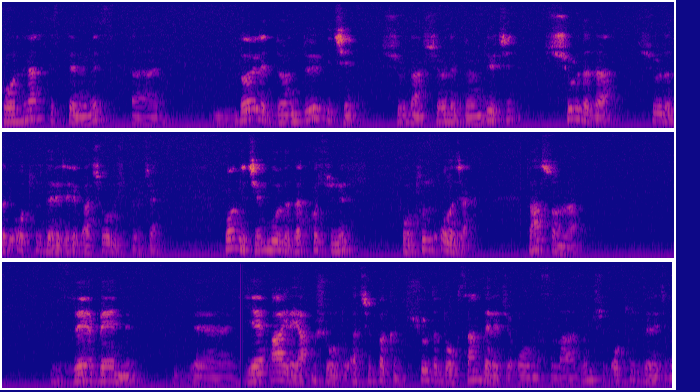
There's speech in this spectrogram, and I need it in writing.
koordinat sistemimiz e, böyle döndüğü için şuradan şöyle döndüğü için şurada da şurada da bir 30 derecelik açı oluşturacak. Onun için burada da kosinüs 30 olacak. Daha sonra ZB'nin e, YA ile yapmış olduğu açı bakın şurada 90 derece olması lazım. Şu 30 dereceli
